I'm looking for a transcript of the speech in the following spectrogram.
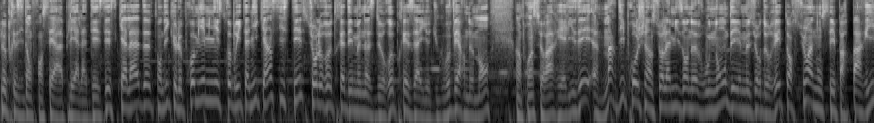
Le président français a appelé à la désescalade, tandis que le premier ministre britannique a insisté sur le retrait des menaces de représailles du gouvernement. Un point sera réalisé mardi prochain sur la mise en œuvre ou non des mesures de rétorsion annoncées par Paris,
